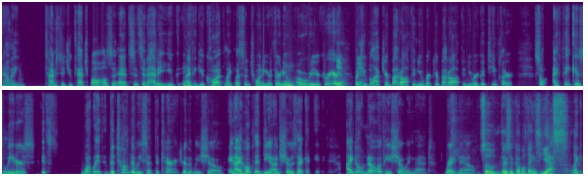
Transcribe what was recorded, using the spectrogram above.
how many times did you catch balls at, at Cincinnati? You mm-hmm. I think you caught like less than 20 or 30 mm-hmm. over your career. Yeah. But yeah. you blocked your butt off and you worked your butt off and you were a good team player. So I think as leaders, it's what we the tone that we set, the character that we show. And I hope that Deion shows that eh, I don't know if he's showing that right now. So there's a couple things. Yes, like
